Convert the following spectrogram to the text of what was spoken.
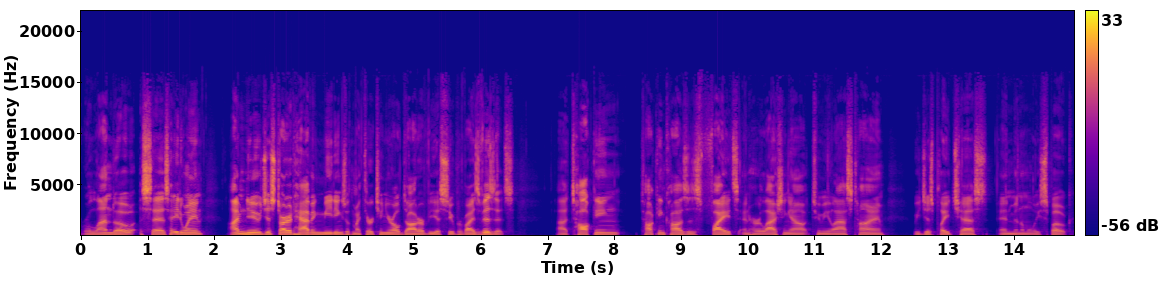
Rolando says, Hey, Duane, I'm new, just started having meetings with my 13 year old daughter via supervised visits. Uh, talking talking causes fights, and her lashing out to me last time. We just played chess and minimally spoke.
